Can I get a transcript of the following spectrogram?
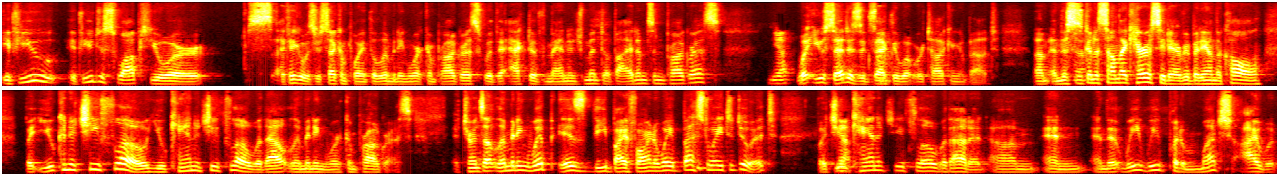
if you if you just swapped your I think it was your second point, the limiting work in progress with the active management of items in progress. Yeah. What you said is exactly what we're talking about. Um, and this yeah. is going to sound like heresy to everybody on the call, but you can achieve flow. You can achieve flow without limiting work in progress. It turns out limiting WIP is the by far and away best way to do it, but you yeah. can achieve flow without it. Um, and and that we we put a much I would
